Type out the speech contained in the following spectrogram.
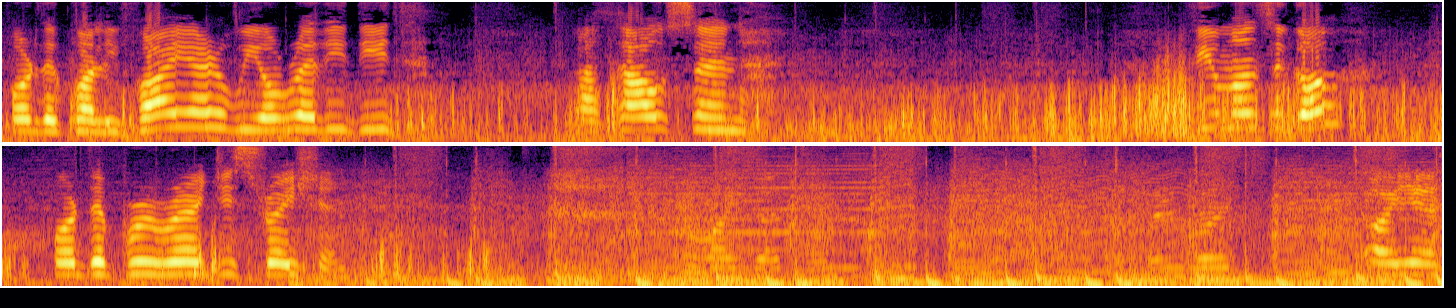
for the qualifier. We already did a thousand few months ago for the pre-registration. Oh my god. Oh yes.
